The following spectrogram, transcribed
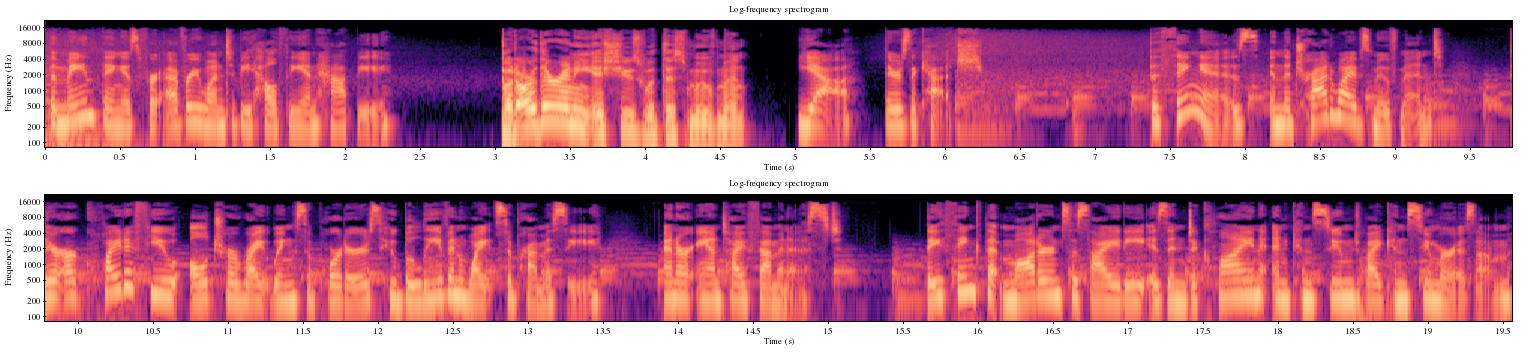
The main thing is for everyone to be healthy and happy. But are there any issues with this movement? Yeah, there's a catch. The thing is, in the Tradwives movement, there are quite a few ultra right wing supporters who believe in white supremacy and are anti feminist. They think that modern society is in decline and consumed by consumerism,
